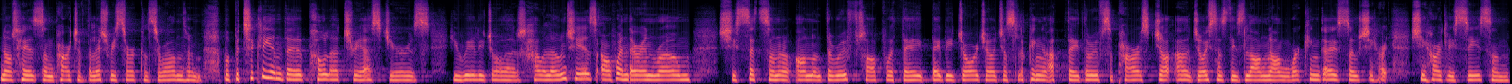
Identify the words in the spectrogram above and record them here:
not his, and part of the literary circles around him. But particularly in the Pola Trieste years, you really draw out how alone she is. Or when they're in Rome, she sits on a, on the rooftop with the baby Giorgio, just looking at the, the roofs of Paris. Jo- uh, Joyce has these long, long working days, so she har- she hardly sees him.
